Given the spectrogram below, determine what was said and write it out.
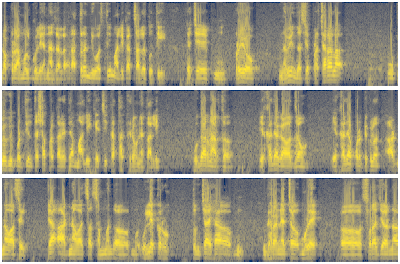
डॉक्टर अमोल कोले यांना झाला. रात्रंदिवस ती मालिका चालत होती. त्याचे प्रयोग नवीन जसे प्रचाराला उपयोगी पडतील तशा प्रकारे त्या मालिकेची कथा फिरवण्यात आली. उदाहरणार्थ एखाद्या गावात जाऊन एखाद्या पर्टिक्युलर आडनाव असेल त्या आडनावाचा संबंध उल्लेख करून तुमच्या ह्या घराण्याच्यामुळे स्वराज्यांना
